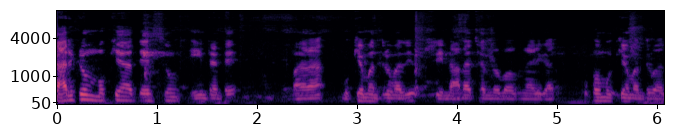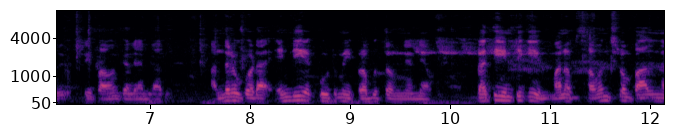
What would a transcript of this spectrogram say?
కార్యక్రమం ముఖ్య ఉద్దేశం ఏంటంటే మన ముఖ్యమంత్రి వారు శ్రీ నారా చంద్రబాబు నాయుడు గారు ఉప ముఖ్యమంత్రి వారు శ్రీ పవన్ కళ్యాణ్ గారు. అందరూ కూడా ఎన్డీఏ కూటమి ప్రభుత్వం నిర్ణయం. ప్రతి ఇంటికి మన సంవత్సరం పాలన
